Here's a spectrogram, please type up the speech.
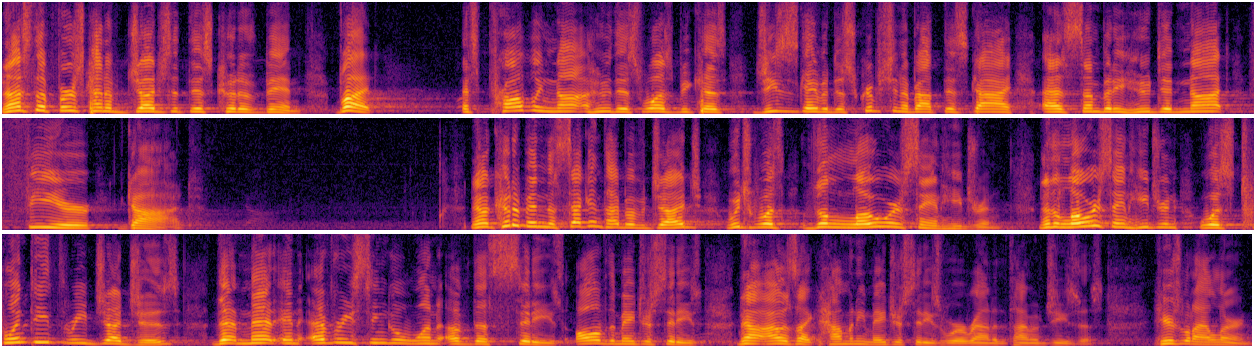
Now, that's the first kind of judge that this could have been. But it's probably not who this was because Jesus gave a description about this guy as somebody who did not fear God. Now, it could have been the second type of judge, which was the lower Sanhedrin. Now, the lower Sanhedrin was 23 judges that met in every single one of the cities, all of the major cities. Now, I was like, how many major cities were around at the time of Jesus? Here's what I learned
